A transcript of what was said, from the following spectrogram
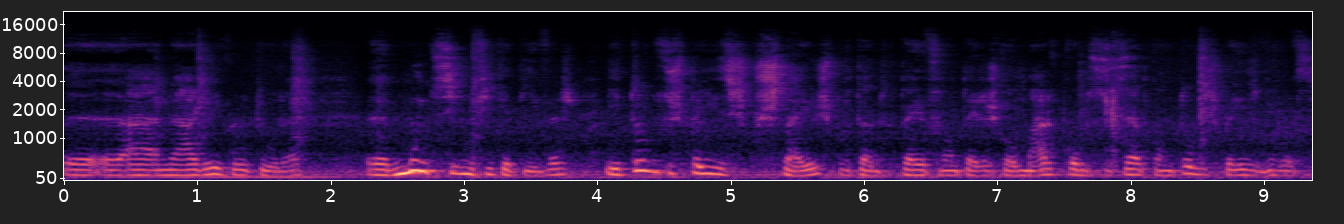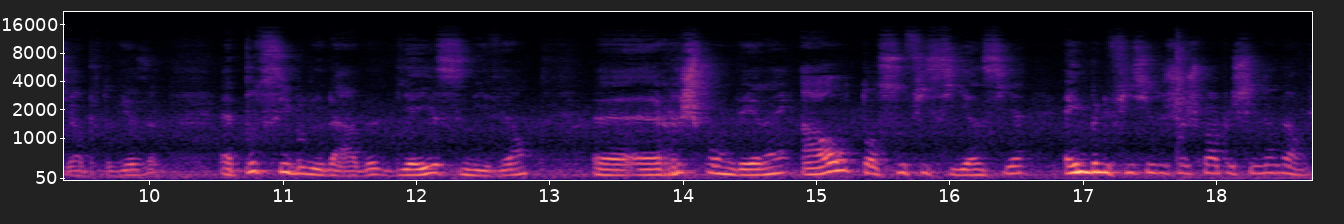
eh, à, na agricultura muito significativas e todos os países costeiros, portanto, que têm fronteiras com o mar, como sucede com todos os países de língua oficial portuguesa, a possibilidade de, a esse nível, uh, responderem à autossuficiência em benefício dos seus próprios cidadãos.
